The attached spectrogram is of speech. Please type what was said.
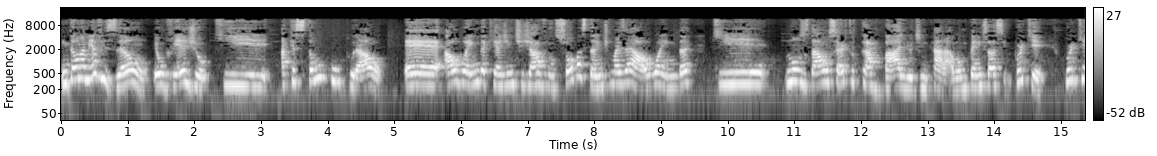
Então, na minha visão, eu vejo que a questão cultural é algo ainda que a gente já avançou bastante, mas é algo ainda que nos dá um certo trabalho de encarar, vamos pensar assim. Por quê? Porque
